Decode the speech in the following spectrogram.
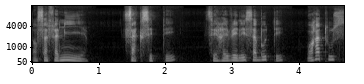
dans sa famille. S'accepter, c'est révéler sa beauté. Au revoir à tous.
